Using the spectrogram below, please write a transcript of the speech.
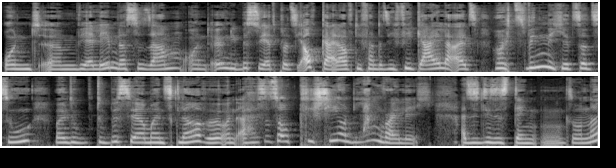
und ähm, wir erleben das zusammen und irgendwie bist du jetzt plötzlich auch geil auf die Fantasie, viel geiler als, oh, ich zwing dich jetzt dazu, weil du, du bist ja mein Sklave und es ist so Klischee und langweilig. Also dieses Denken, so, ne?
